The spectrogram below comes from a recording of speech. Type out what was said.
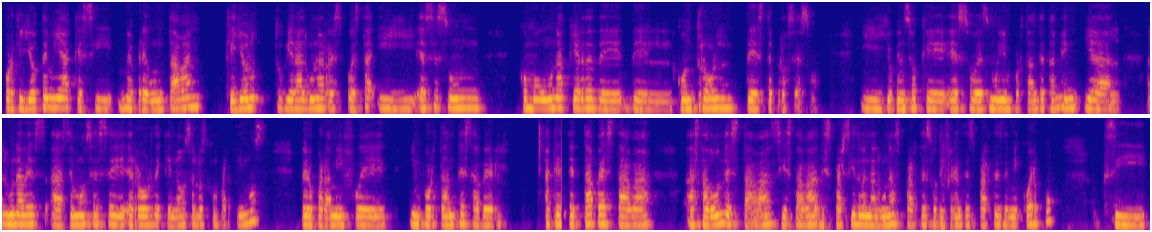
porque yo temía que si me preguntaban que yo no tuviera alguna respuesta y ese es un como una pierde de, del control de este proceso. Y yo pienso que eso es muy importante también y al, alguna vez hacemos ese error de que no se los compartimos, pero para mí fue importante saber a qué etapa estaba, hasta dónde estaba, si estaba disparcido en algunas partes o diferentes partes de mi cuerpo, si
